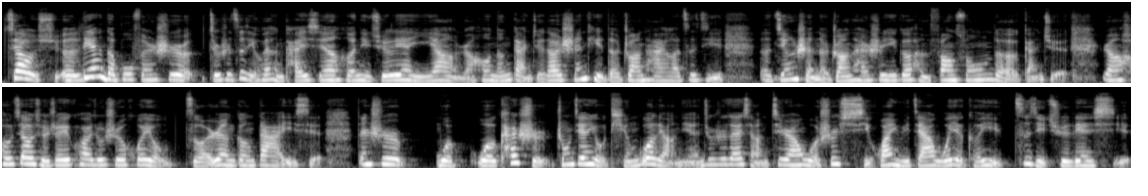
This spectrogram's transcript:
教学呃练的部分是就是自己会很开心，和你去练一样，然后能感觉到身体的状态和自己呃精神的状态是一个很放松的感觉。然后教学这一块就是会有责任更大一些，但是。我我开始中间有停过两年，就是在想，既然我是喜欢瑜伽，我也可以自己去练习。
